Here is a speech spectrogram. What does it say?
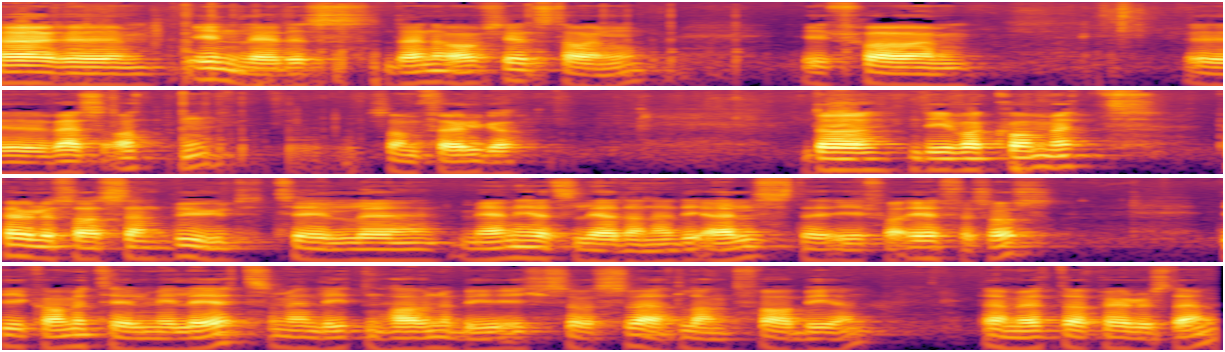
Her eh, innledes denne avskjedstalen fra eh, vers 18 som følger. Da de var kommet Paulus har sendt bud til eh, menighetslederne, de eldste fra Efesos. De er kommet til Milet, som er en liten havneby ikke så svært langt fra byen. Der møter Paulus dem,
